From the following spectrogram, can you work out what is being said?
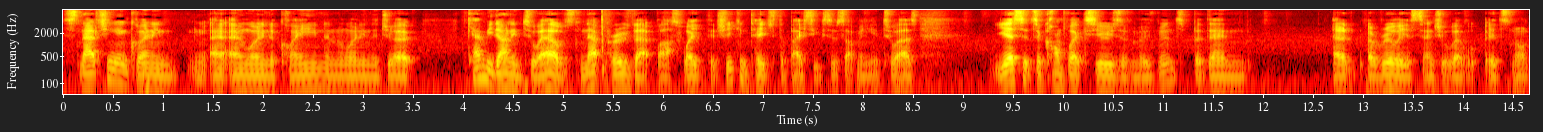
Snatching and cleaning and, and learning to clean and learning the jerk can be done in two hours. Nat proved that last week that she can teach the basics of something in two hours. Yes, it's a complex series of movements, but then at a really essential level, it's not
